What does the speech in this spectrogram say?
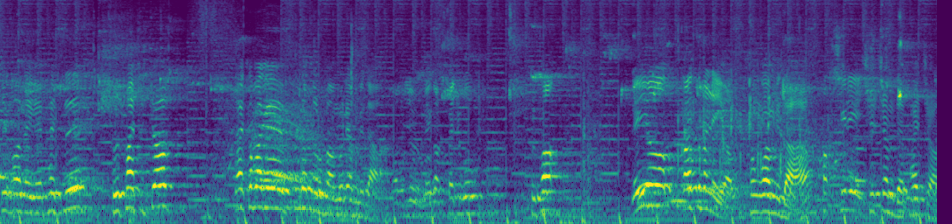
7번에게 패스 돌파 직접 깔끔하게 플러스로 마무리합니다. 와부줄 외곽 빼주고 돌파 레이어 깔끔한 레이어 성공합니다. 확실히 7점 대 8점.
